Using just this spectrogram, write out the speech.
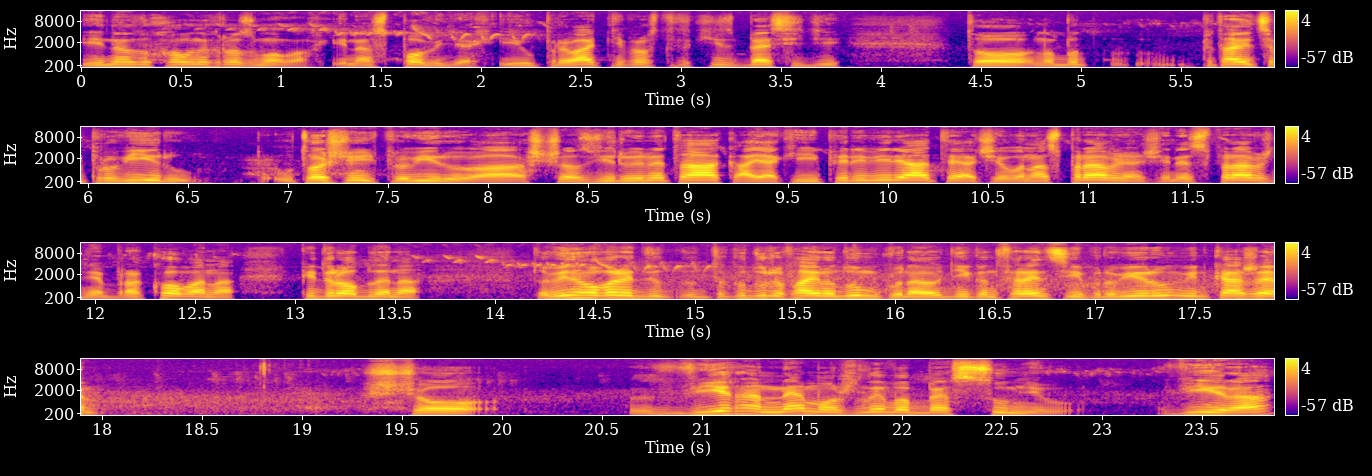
і на духовних розмовах, і на сповідях, і у приватній просто такій бесіді, то ну, питаються про віру, уточнюють про віру, а що з вірою не так, а як її перевіряти, а чи вона справжня, чи не справжня, бракована, підроблена. То він говорить таку дуже файну думку на одній конференції про віру. Він каже, що віра неможлива без сумніву. Віра,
